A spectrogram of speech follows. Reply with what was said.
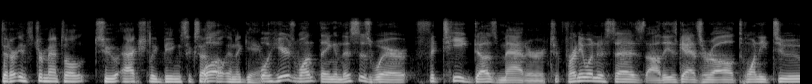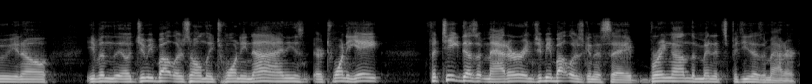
that are instrumental to actually being successful in a game. Well, here's one thing, and this is where fatigue does matter. For anyone who says, "Oh, these guys are all 22," you know, even though Jimmy Butler's only 29, he's or 28, fatigue doesn't matter. And Jimmy Butler's going to say, "Bring on the minutes." Fatigue doesn't matter.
